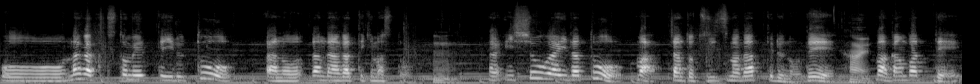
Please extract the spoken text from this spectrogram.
お長く勤めているとあの、だんだん上がってきますと。うんだから一生涯だと、まあ、ちゃんと辻褄が合ってるので、はいまあ、頑張って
